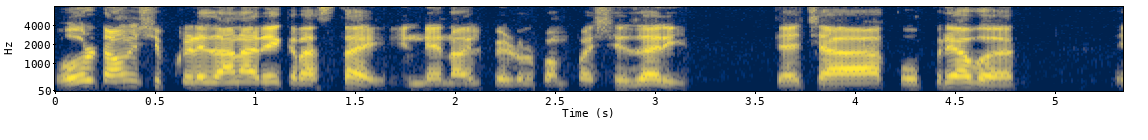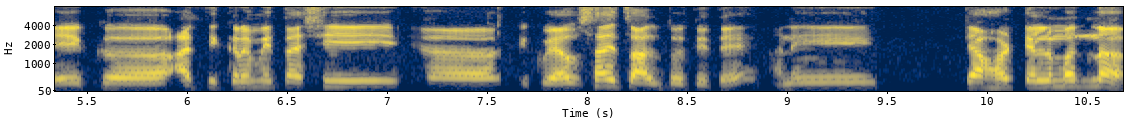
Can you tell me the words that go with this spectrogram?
भोर टाउनशिपकडे जाणारा एक रस्ता आहे इंडियन ऑइल पेट्रोल पंपा शेजारी त्याच्या कोपऱ्यावर एक अतिक्रमित अशी एक व्यवसाय चालतो तिथे आणि त्या हॉटेलमधनं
